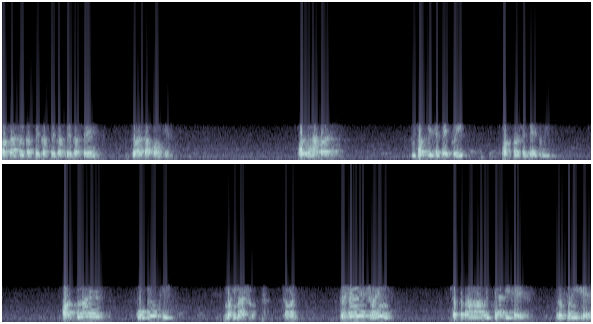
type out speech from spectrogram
और दर्शन करते करते करते करते द्वारका पहुँचे। और वहाँ पर उद्धव जी से भेंट हुई, भक्तों से भेंट हुई। और उन्होंने गोपियों की महिमा समझ कृष्ण ने स्वयं सत्यभामा इत्यादि से, रुक्मणी से,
